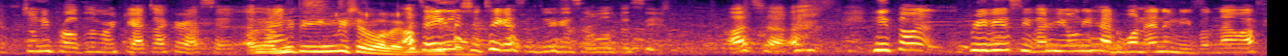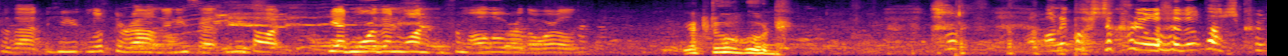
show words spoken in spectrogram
একজনই problem আর কি attacker আছে আপনি তো ইংলিশে বলেন আচ্ছা ইংলিশে ঠিক আছে ঠিক আছে বলতেছি আচ্ছা he thought previously that he only had one enemy but now after that he looked around and he said he thought he had more than one from all over the world you too good অনেক কষ্ট করে ও লেভেল পাস করছে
